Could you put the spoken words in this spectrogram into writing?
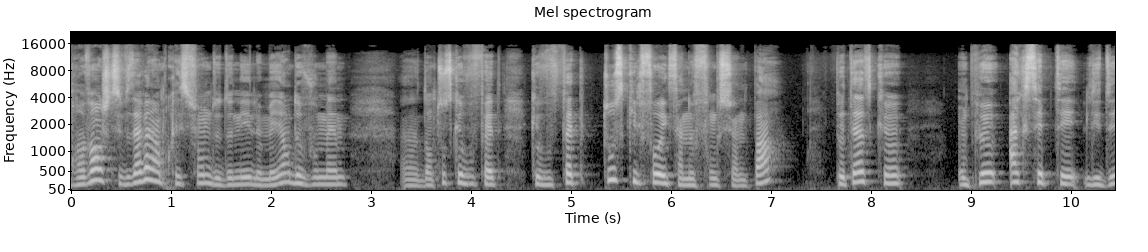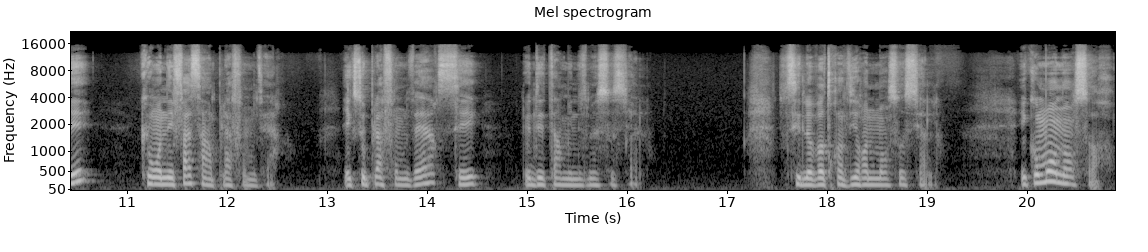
En revanche, si vous avez l'impression de donner le meilleur de vous-même euh, dans tout ce que vous faites, que vous faites tout ce qu'il faut et que ça ne fonctionne pas, peut-être que on peut accepter l'idée qu'on est face à un plafond de verre. Et que ce plafond de verre, c'est le déterminisme social. C'est votre environnement social. Et comment on en sort?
